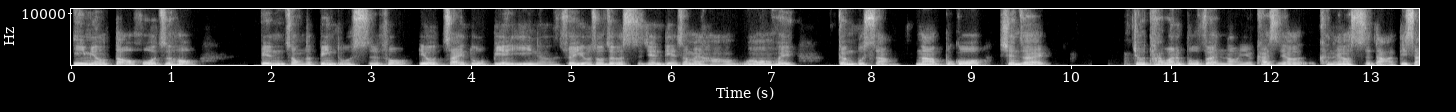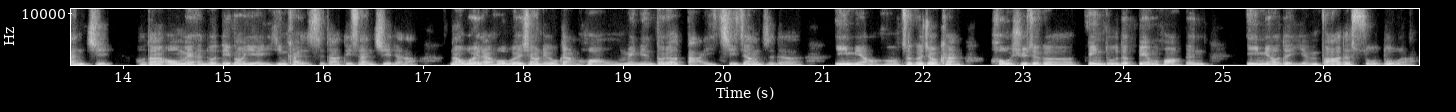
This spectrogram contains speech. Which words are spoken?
疫苗到货之后，变种的病毒是否又再度变异呢？所以有时候这个时间点上面好像往往会跟不上。那不过现在就台湾的部分哦，也开始要可能要施打第三剂哦，当然欧美很多地方也已经开始施打第三剂的了。那未来会不会像流感化，我们每年都要打一剂这样子的疫苗？哦，这个就看后续这个病毒的变化跟疫苗的研发的速度了。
